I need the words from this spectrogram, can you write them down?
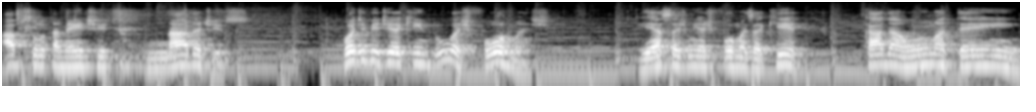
absolutamente nada disso. Vou dividir aqui em duas formas. E essas minhas formas aqui, cada uma tem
